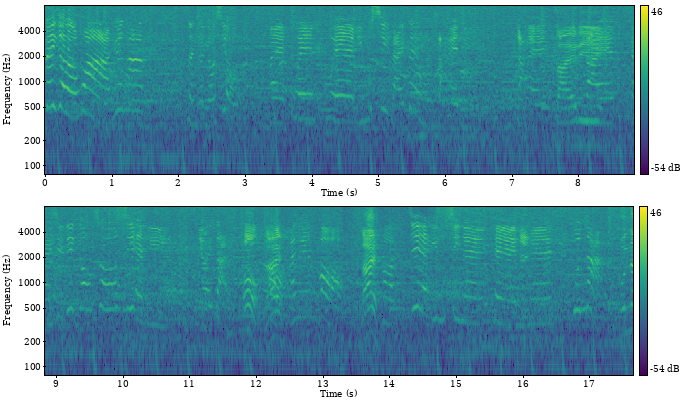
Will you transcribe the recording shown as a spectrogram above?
这个的话，因为它整个游戏有，诶，规规游戏内底有十个字，十个，十个字十个，但是你讲出四个字就会使。哦，来安尼好，来，好，这个游戏呢，摕两个棍仔，滚呐，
